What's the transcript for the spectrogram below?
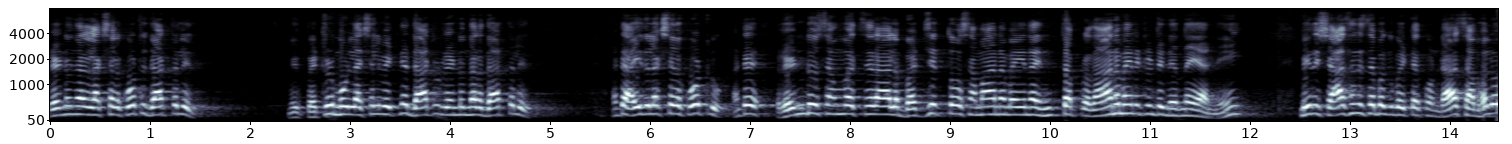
రెండున్నర లక్షల కోట్లు దాటలేదు. మీరు పెట్టుడు మూడు లక్షలు పెట్టినా దాటుడు రెండున్నర దాటలేదు. అంటే ఐదు లక్షల కోట్లు. అంటే రెండు సంవత్సరాల బడ్జెట్తో సమానమైన ఇంత ప్రధానమైనటువంటి నిర్ణయాన్ని మీరు శాసనసభకు పెట్టకుండా సభలో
